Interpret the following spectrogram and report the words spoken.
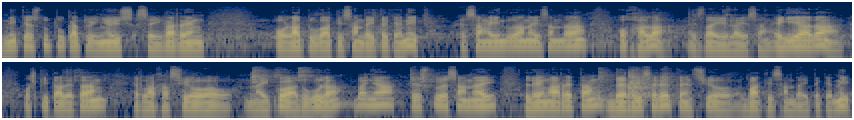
nik ez dutukatu inoiz zeigarren olatu bat izan daitekenik, esan egin dudana izan da, ojala, ez da hila izan. Egia da, ospitaletan, erlajazio nahikoa dugula, baina ez du esan nahi lehen harretan berriz ere tentsio bat izan daitekenik.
